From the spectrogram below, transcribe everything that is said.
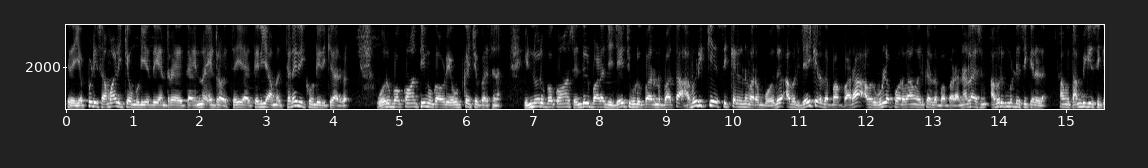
இதை எப்படி சமாளிக்க முடியுது என்ற என்ன என்ற செய்ய தெரியாமல் திணறிக் கொண்டிருக்கிறார்கள். ஒரு பக்கம் திமுகவுடைய உட்கட்சி பிரச்சனை இன்னொரு பக்கம் செந்தில் பாலாஜி ஜெயிச்சு கொடுப்பாருன்னு பார்த்தா அவருக்கே சிக்கல்னு வரும்போது அவர் ஜெயிக்கிறத பார்ப்பாரா? அவர் உள்ளே போகிறதா இருக்கிறத பார்ப்பாரா? நல்லா அவருக்கு மட்டும் சிக்கல் இல்லை. அவங்க தம்பிக்கு சிக்கல்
